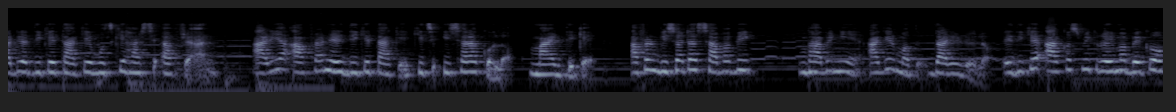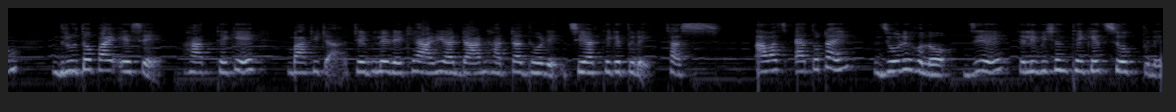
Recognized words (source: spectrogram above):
আরিয়ার দিকে তাকিয়ে মুচকি হাসছে আফরান। আরিয়া আফরানের দিকে তাকিয়ে কিছু ইশারা করল মায়ের দিকে। আফরান বিষয়টা স্বাভাবিক ভাবে নিয়ে আগের মতো দাঁড়িয়ে রইল। এদিকে আকস্মিক রহিমা বেগম দ্রুত পায়ে এসে হাত থেকে বাটিটা টেবিলে রেখে আরিয়ার ডান হাতটা ধরে চেয়ার থেকে তুলে ঠাস। আওয়াজ এতটাই জোরে হলো যে টেলিভিশন থেকে চোখ তুলে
